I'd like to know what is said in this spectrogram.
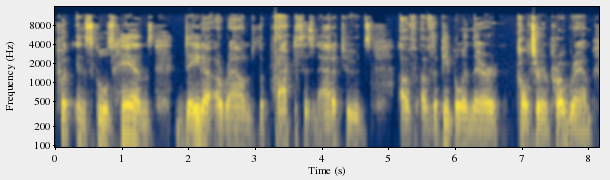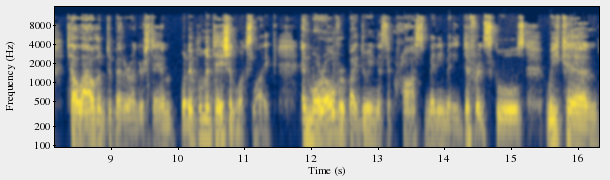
put in schools' hands data around the practices and attitudes of, of the people in their culture and program to allow them to better understand what implementation looks like. And moreover, by doing this across many, many different schools, we can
